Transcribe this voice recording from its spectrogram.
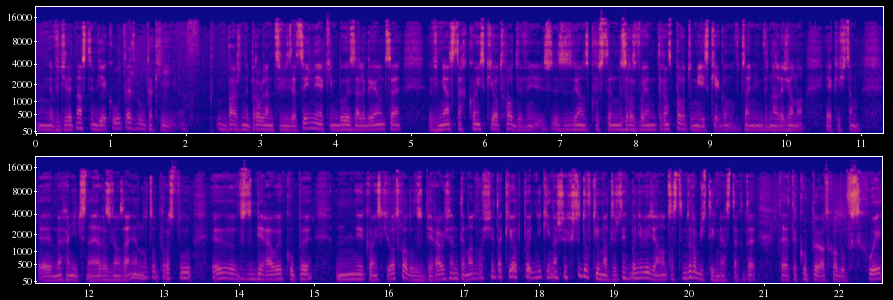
W XIX wieku też był taki ważny problem cywilizacyjny, jakim były zalegające w miastach końskie odchody w, związku z tym z rozwojem transportu miejskiego. No, zanim wynaleziono jakieś tam y, mechaniczne rozwiązania, no to po prostu y, zbierały kupy mm, końskich odchodów. Zbierały się na temat właśnie takie odpowiedniki naszych szczytów klimatycznych, bo nie wiedziano, co z tym zrobić w tych miastach. Te, te, te kupy odchodów schły,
